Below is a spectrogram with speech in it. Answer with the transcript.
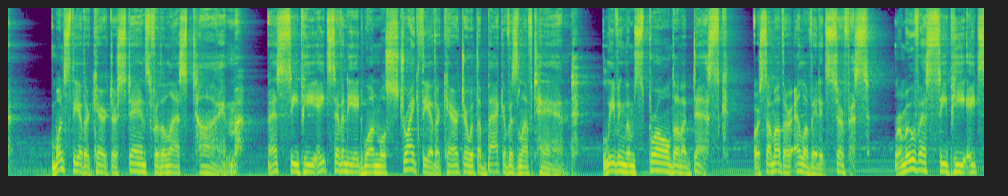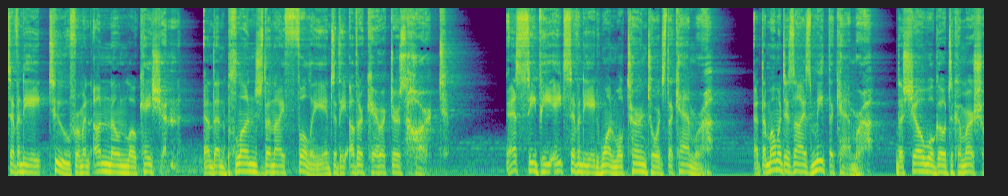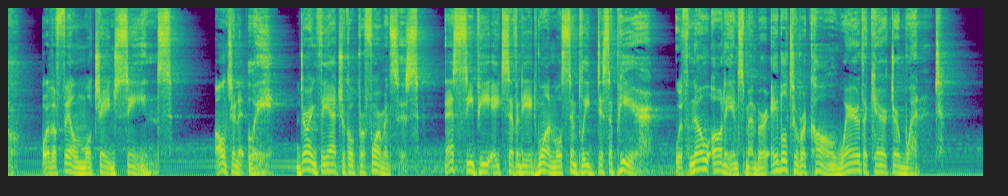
Once the other character stands for the last time, SCP-878-1 will strike the other character with the back of his left hand, leaving them sprawled on a desk or some other elevated surface. Remove SCP-878-2 from an unknown location and then plunge the knife fully into the other character's heart. SCP-878-1 will turn towards the camera. At the moment his eyes meet the camera, the show will go to commercial, or the film will change scenes. Alternately, during theatrical performances, SCP-878-1 will simply disappear, with no audience member able to recall where the character went.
